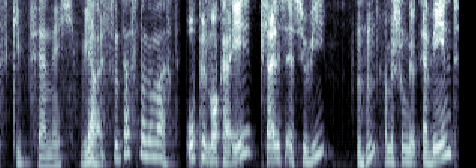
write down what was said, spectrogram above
Das gibt's ja nicht. Wie Ja. hast du das nur gemacht? Opel Mokka E, kleines SUV, Mhm. haben wir schon erwähnt.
